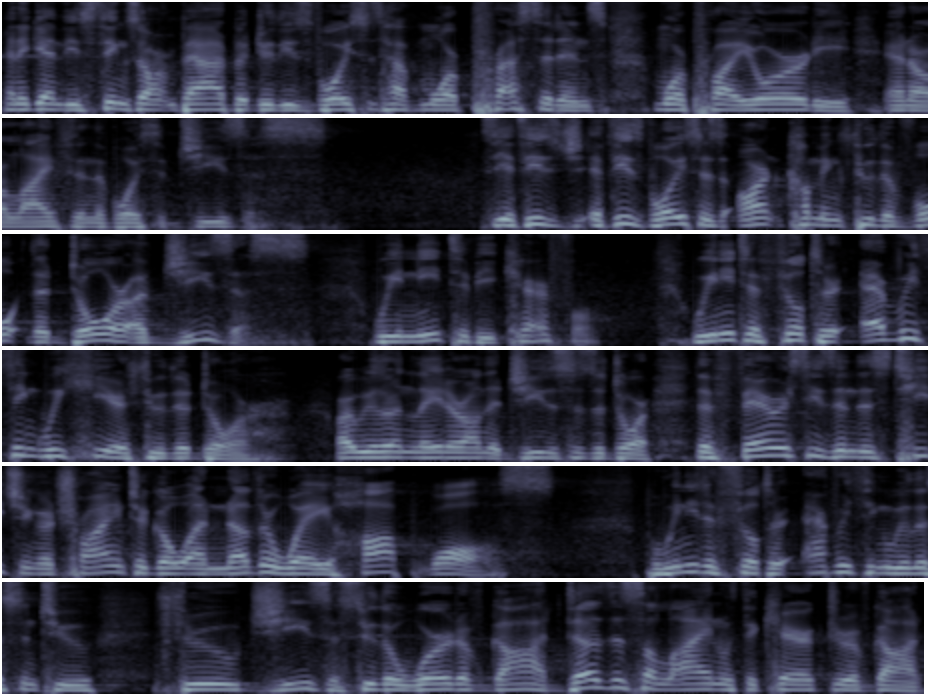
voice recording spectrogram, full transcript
And again, these things aren't bad, but do these voices have more precedence, more priority in our life than the voice of Jesus? See, if these, if these voices aren't coming through the, vo- the door of Jesus, we need to be careful. We need to filter everything we hear through the door. Right, we learn later on that Jesus is the door. The Pharisees in this teaching are trying to go another way, hop walls But we need to filter everything we listen to through Jesus, through the Word of God. Does this align with the character of God?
